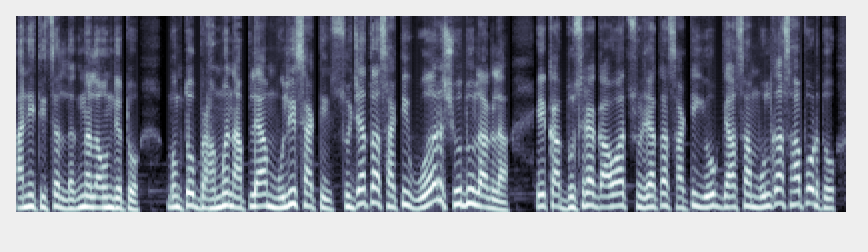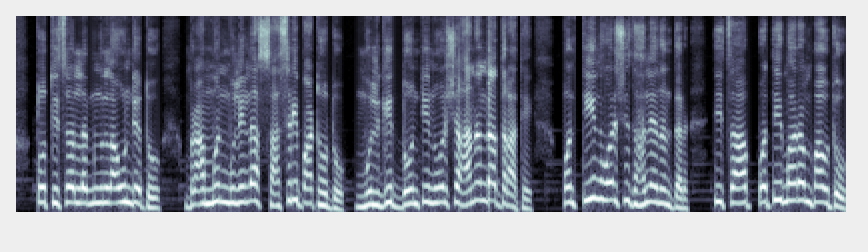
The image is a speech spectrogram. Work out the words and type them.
आणि तिचं लग्न लावून देतो. मग तो ब्राह्मण आपल्या मुलीसाठी सुजातासाठी वर शोधू लागला. एका दुसऱ्या गावात सुजातासाठी योग्य असा मुलगा सापडतो तो तिचं लग्न लावून देतो. ब्राह्मण मुलीला सासरी पाठवतो. मुलगी दोन तीन वर्ष आनंदात राहते पण तीन वर्ष झाल्यानंतर तिचा पती पावतो.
